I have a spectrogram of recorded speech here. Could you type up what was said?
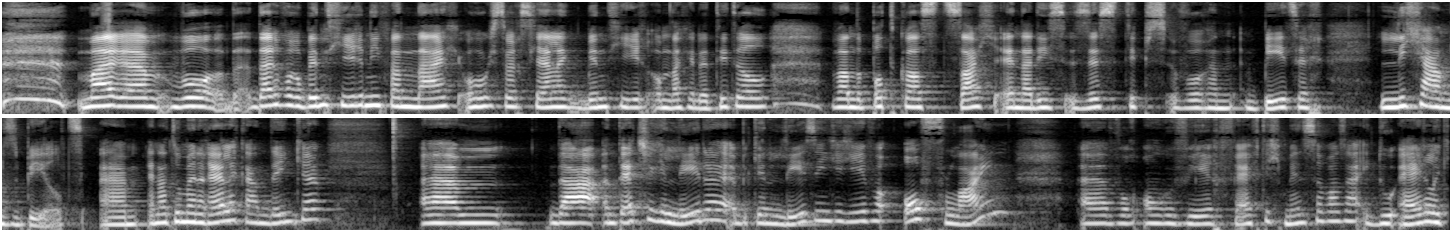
maar um, daarvoor bent je hier niet vandaag. Hoogstwaarschijnlijk bent je hier omdat je de titel van de podcast zag. En dat is zes tips voor een beter lichaamsbeeld. Um, en dat doet mij er eigenlijk aan denken. Um, dat een tijdje geleden heb ik een lezing gegeven offline. Uh, voor ongeveer 50 mensen was dat. Ik doe eigenlijk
